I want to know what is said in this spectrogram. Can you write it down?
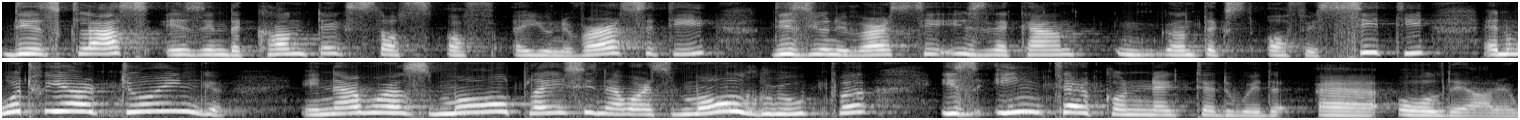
this class is in the context of, of a university, this university is in the con context of a city, and what we are doing in our small place, in our small group, uh, is interconnected with uh, all the other.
